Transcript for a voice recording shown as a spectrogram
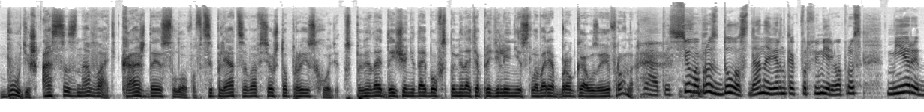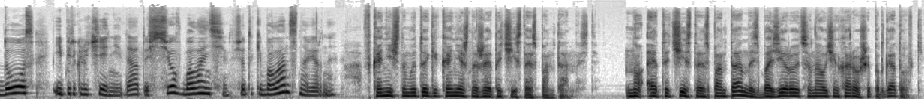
будешь осознавать каждое слово, вцепляться во все, что происходит, вспоминать, да еще не дай бог вспоминать определение словаря Брокгауза и Эфрона. Да, то есть все вопрос доз, да, наверное, как в парфюмерии, вопрос меры, доз и переключений, да, то есть все в балансе, все-таки баланс, наверное. В конечном итоге, конечно же, это чистая спонтанность. Но эта чистая спонтанность базируется на очень хорошей подготовке.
